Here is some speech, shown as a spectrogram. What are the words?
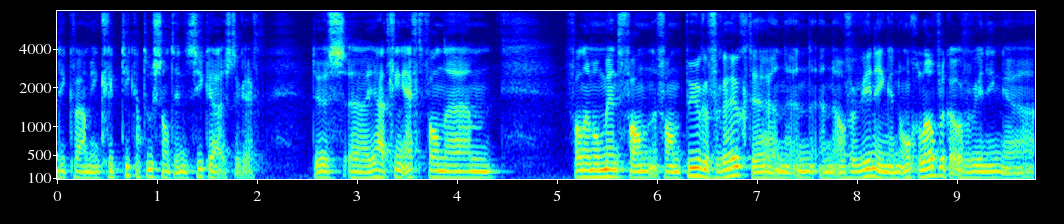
die kwamen in kritieke toestand in het ziekenhuis terecht. Dus ja, het ging echt van van een moment van, van pure vreugde, een, een, een overwinning, een ongelofelijke overwinning uh,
